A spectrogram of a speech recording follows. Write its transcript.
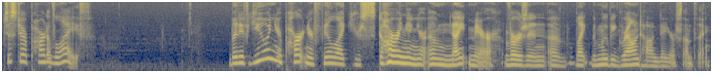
just are part of life. But if you and your partner feel like you're starring in your own nightmare version of like the movie Groundhog Day or something,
